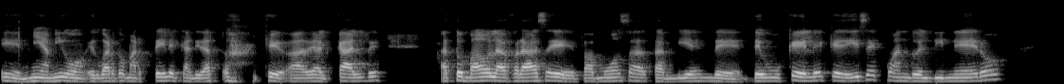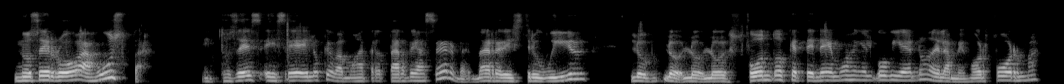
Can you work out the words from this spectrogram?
eh, mi amigo Eduardo Martel, el candidato que va de alcalde, ha tomado la frase famosa también de, de Bukele que dice, cuando el dinero no se roba, ajusta. Entonces, ese es lo que vamos a tratar de hacer, ¿verdad? Redistribuir los fondos que tenemos en el gobierno de la mejor forma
